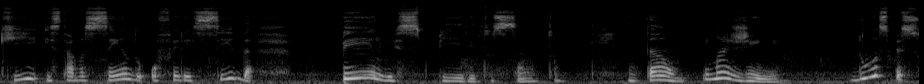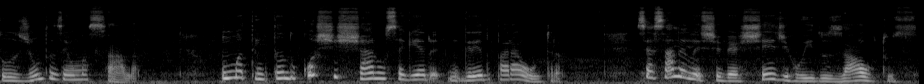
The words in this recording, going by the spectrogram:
que estava sendo oferecida pelo Espírito Santo. Então, imagine duas pessoas juntas em uma sala, uma tentando cochichar um segredo para a outra. Se a sala estiver cheia de ruídos altos,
